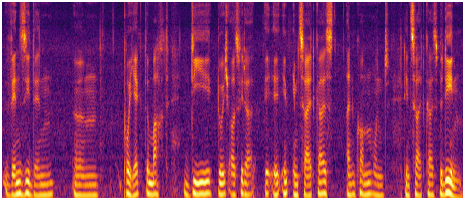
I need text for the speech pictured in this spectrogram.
wenn sie denn ähm, Projekte macht, die durchaus wieder im Zeitgeist ankommen und den Zeitgeist bedienen.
